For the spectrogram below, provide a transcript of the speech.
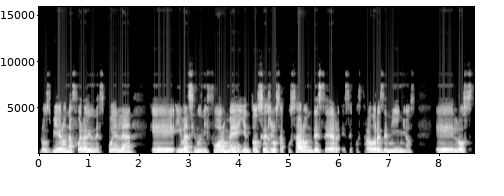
Los vieron afuera de una escuela, eh, iban sin uniforme y entonces los acusaron de ser secuestradores de niños. Eh, los,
